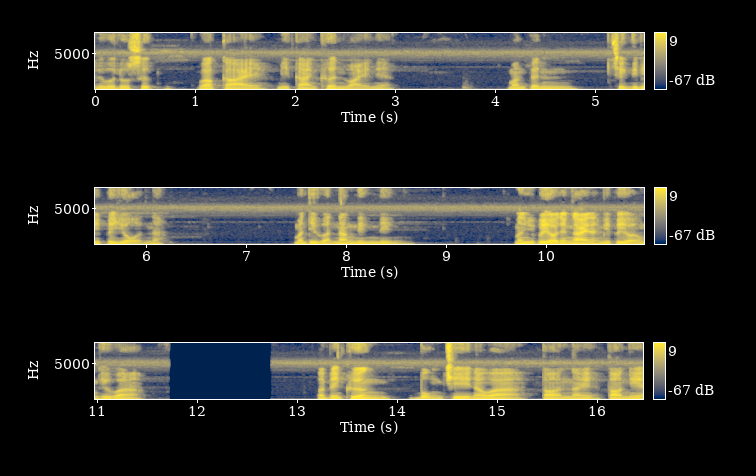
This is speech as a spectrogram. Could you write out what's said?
หรือว่ารู้สึกว่ากายมีการเคลื่อนไหวเนี่ยมันเป็นสิ่งที่มีประโยชน์นะมันดีกว่านั่งนิ่งๆ มันมีประโยชน์ยังไงนะมีประโยชน์ตรงที่ว่า มันเป็นเครื่องบ่งชี้นะว่าตอนนี้ตอนนี้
